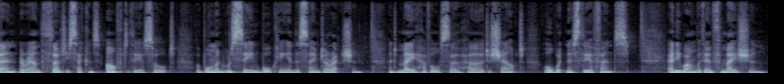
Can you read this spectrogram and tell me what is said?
Then, around 30 seconds after the assault, a woman was seen walking in the same direction and may have also heard a shout or witnessed the offence. Anyone with information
